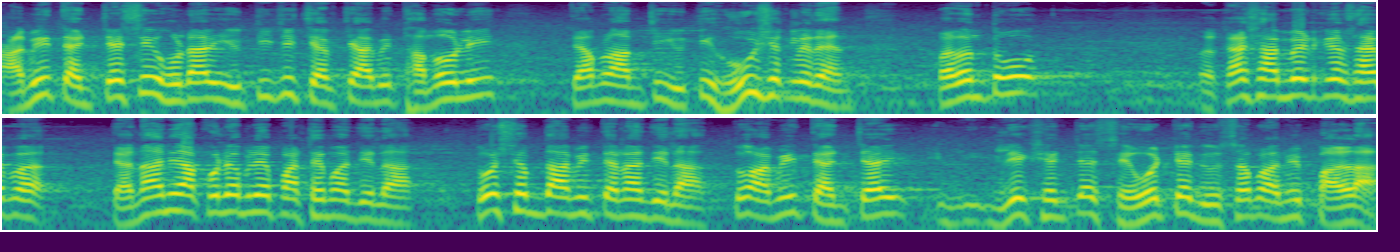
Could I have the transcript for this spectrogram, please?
आम्ही त्यांच्याशी होणारी युतीची चर्चा आम्ही थांबवली त्यामुळं आमची युती होऊ शकली नाही. परंतु प्रकाश आंबेडकर साहेब त्यांना आम्ही अकोल्यामध्ये पाठिंबा दिला तो शब्द आम्ही त्यांना दिला तो आम्ही त्यांच्या इलेक्शनच्या शेवटच्या दिवसावर आम्ही पाळला.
